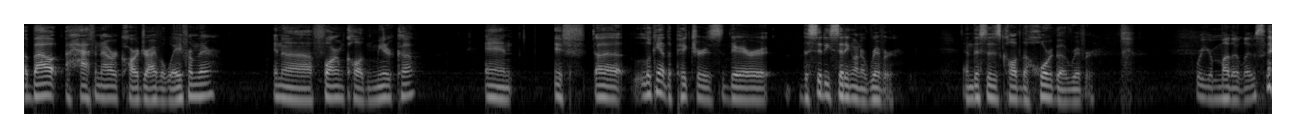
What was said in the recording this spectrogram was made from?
about a half an hour car drive away from there in a farm called Myrká. And if uh looking at the pictures, there the city's sitting on a river. And this is called the Hörgá River. Where your mother lives.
